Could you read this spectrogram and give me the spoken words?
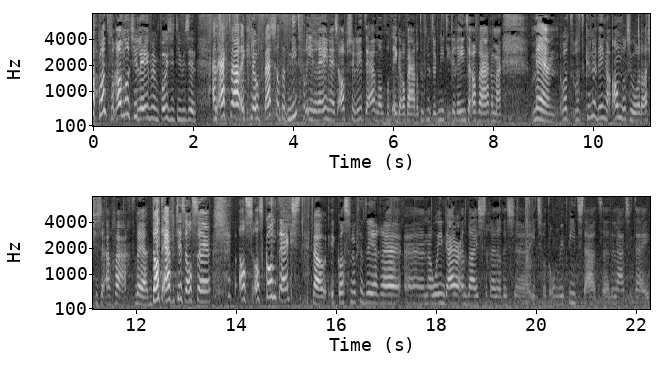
wat verandert je leven in positieve zin? En echt waar, ik geloof best dat het niet voor iedereen is, absoluut. Hè? Want wat ik ervaar, dat hoeft natuurlijk niet iedereen te ervaren. Maar man, wat, wat kunnen dingen anders worden als je ze ervaart? Nou ja, dat eventjes als, uh, als, als context. Nou, ik was vanochtend weer uh, uh, naar Wayne Dyer aan het luisteren. Dat is iets wat on repeat staat de laatste tijd.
